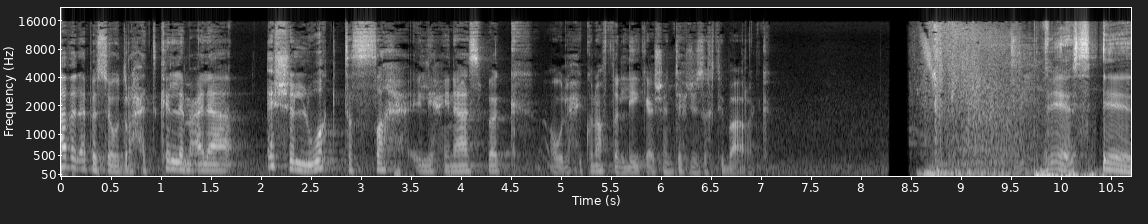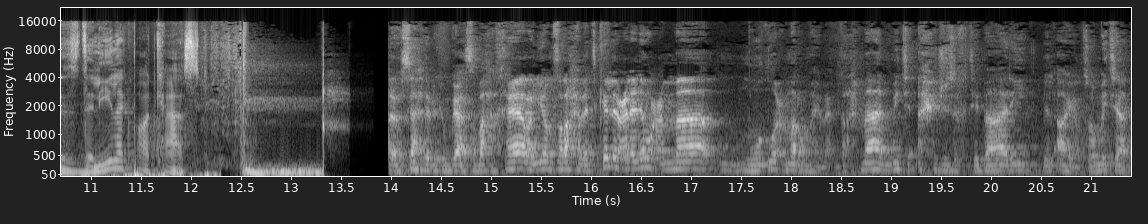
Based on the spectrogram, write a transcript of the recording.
هذا ال episode راح أتكلم على إيش الوقت الصح اللي حيناسبك أو اللي حيكون أفضل ليك عشان تحجز اختبارك. This is دليلك بودكاست أهلا وسهلا بكم قاعد صباح الخير، اليوم صراحة بتكلم على نوعا ما موضوع مرة مهم عبد الرحمن متى أحجز اختباري لل IELTS أو متى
